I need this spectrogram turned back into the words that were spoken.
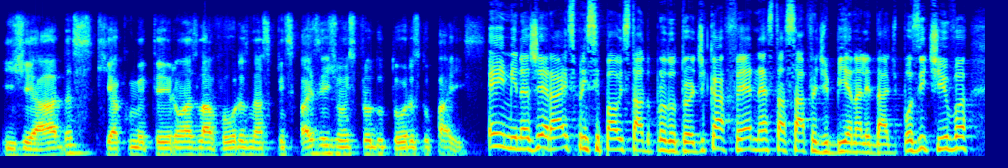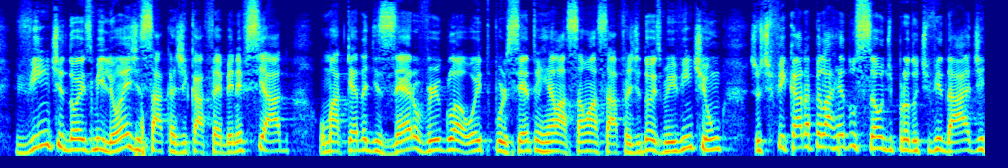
e geadas, que acometeram as lavouras nas principais regiões produtoras do país. Em Minas Gerais, principal estado produtor de café, nesta safra de bienalidade positiva, 22 milhões de sacas de café beneficiado, uma queda de 0,8% em relação à safra de 2021, justificada pela redução de produtividade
